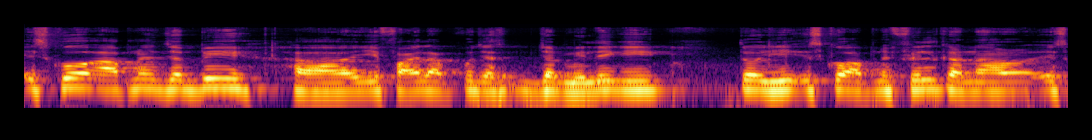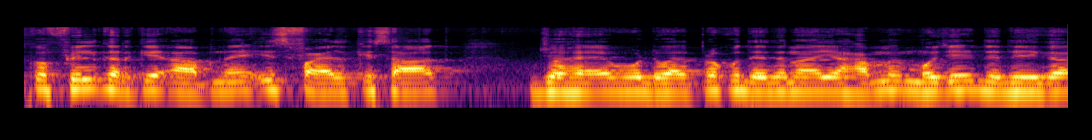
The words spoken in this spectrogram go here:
इसको आपने जब भी ये फ़ाइल आपको जब मिलेगी तो ये इसको आपने फ़िल करना है और इसको फ़िल करके आपने इस फ़ाइल के साथ जो है वो डेवलपर को दे देना या हम, मुझे दे देगा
